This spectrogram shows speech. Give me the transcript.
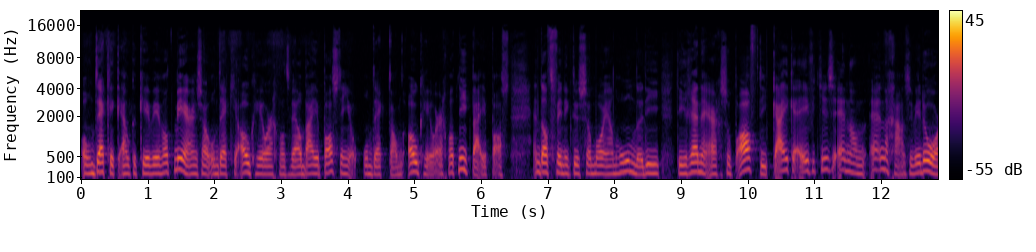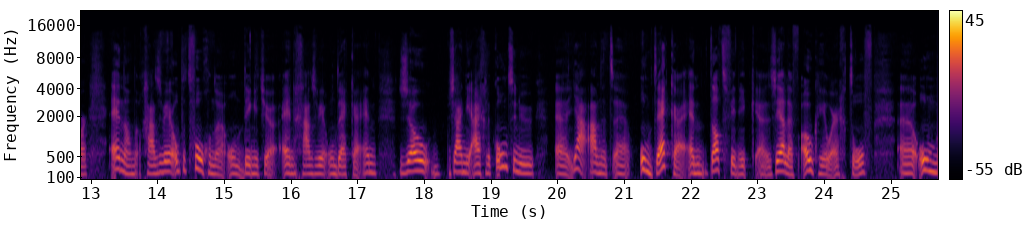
ontdek ik elke keer weer wat meer. En zo ontdek je ook heel erg wat wel bij je past. En je ontdekt dan ook heel erg wat niet bij je past. En dat vind ik dus zo mooi aan honden. Die, die rennen ergens op af, die kijken eventjes en dan, en dan gaan ze weer door. En dan gaan ze weer op het volgende dingetje en gaan ze weer ontdekken. En zo zijn die eigenlijk continu uh, ja, aan het uh, ontdekken. En dat vind ik uh, zelf ook heel erg tof. om,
